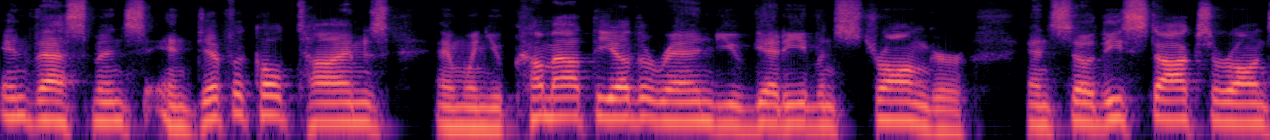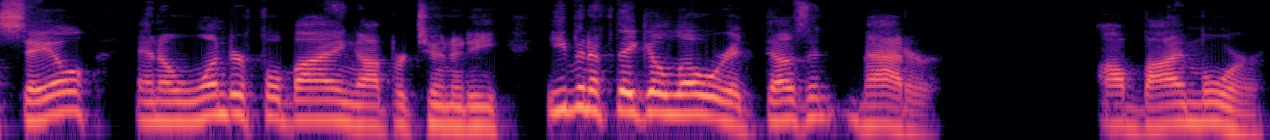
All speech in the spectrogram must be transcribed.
investments in difficult times. And when you come out the other end, you get even stronger. And so these stocks are on sale and a wonderful buying opportunity. Even if they go lower, it doesn't matter. I'll buy more.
